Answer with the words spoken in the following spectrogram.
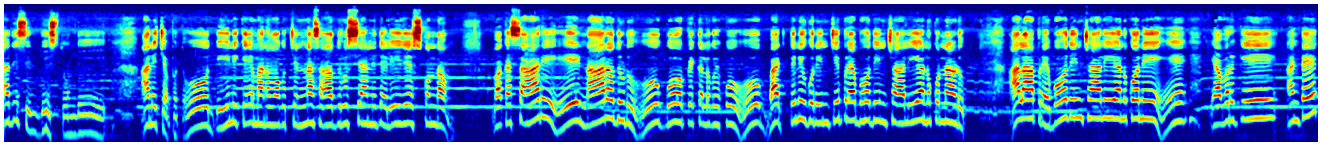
అది సిద్ధిస్తుంది అని చెబుతూ దీనికే మనం ఒక చిన్న సాదృశ్యాన్ని తెలియజేసుకుందాం. ఒకసారి నారదుడు గోపికలకు భక్తిని గురించి ప్రబోధించాలి అనుకున్నాడు. అలా ప్రబోధించాలి అనుకొని ఎవరికి అంటే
